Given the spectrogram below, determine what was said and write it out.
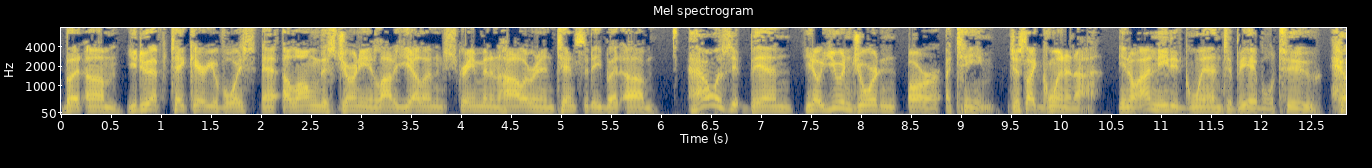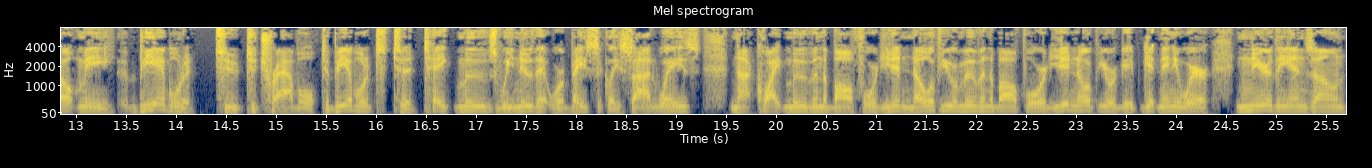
but, um, you do have to take care of your voice uh, along this journey and a lot of yelling and screaming and hollering and intensity. But, um, how has it been? You know, you and Jordan are a team, just like Gwen and I. You know, I needed Gwen to be able to help me be able to to, to travel, to be able to, to take moves we knew that were basically sideways, not quite moving the ball forward. You didn't know if you were moving the ball forward. You didn't know if you were getting anywhere near the end zone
